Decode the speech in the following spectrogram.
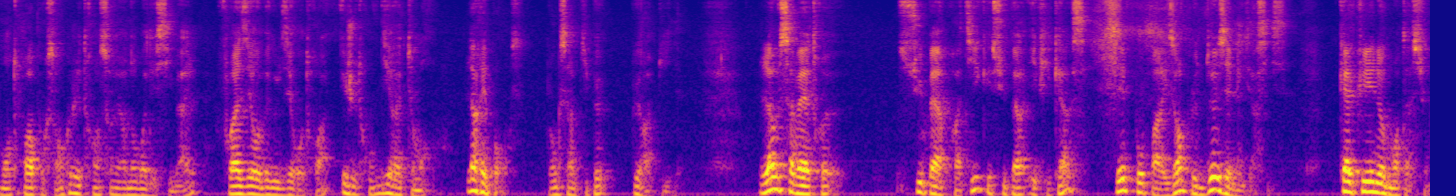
mon 3% que j'ai transformé en nombre décimal, fois 0,03, et je trouve directement la réponse. Donc c'est un petit peu plus rapide. Là où ça va être super pratique et super efficace, c'est pour par exemple le deuxième exercice. Calculer une augmentation.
